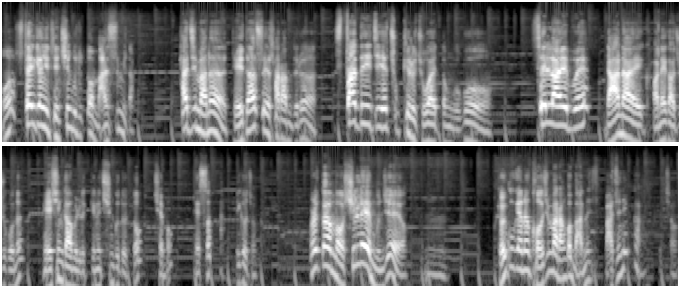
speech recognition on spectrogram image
어? 스타일견이 된 친구들도 많습니다. 하지만은 대다수의 사람들은 스타디지의 초키를 좋아했던 거고 셀라이브의 나나에 관해 가지고는 배신감을 느끼는 친구들도 제법 됐었다 이거죠. 그러니까 뭐 신뢰의 문제예요. 음. 결국에는 거짓말한 건 맞으니까 그렇죠.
